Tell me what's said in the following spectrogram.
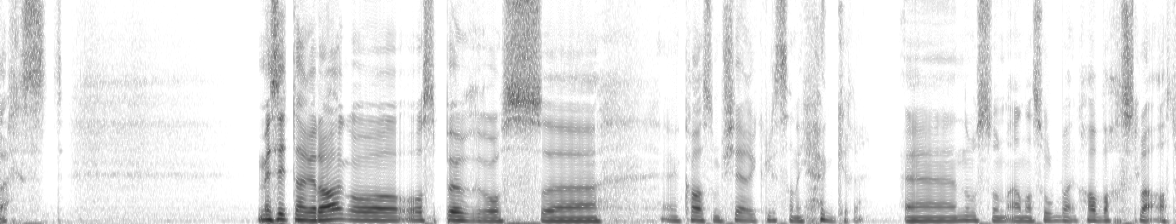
verst. Vi sitter her i dag og, og spør oss uh, hva som skjer i kulissene i Høyre, uh, nå som Erna Solberg har varsla at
